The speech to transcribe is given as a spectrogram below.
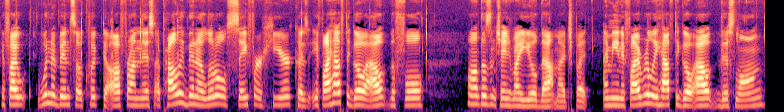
if I wouldn't have been so quick to offer on this, I'd probably been a little safer here because if I have to go out the full, well, it doesn't change my yield that much. But I mean, if I really have to go out this long,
